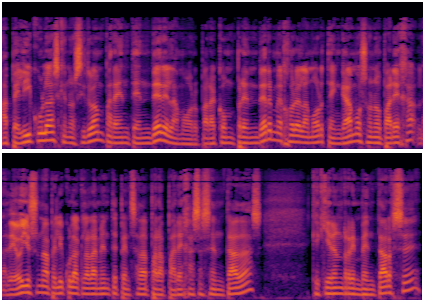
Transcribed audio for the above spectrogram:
a películas que nos sirvan para entender el amor, para comprender mejor el amor, tengamos o no pareja. La de hoy es una película claramente pensada para parejas asentadas que quieran reinventarse,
